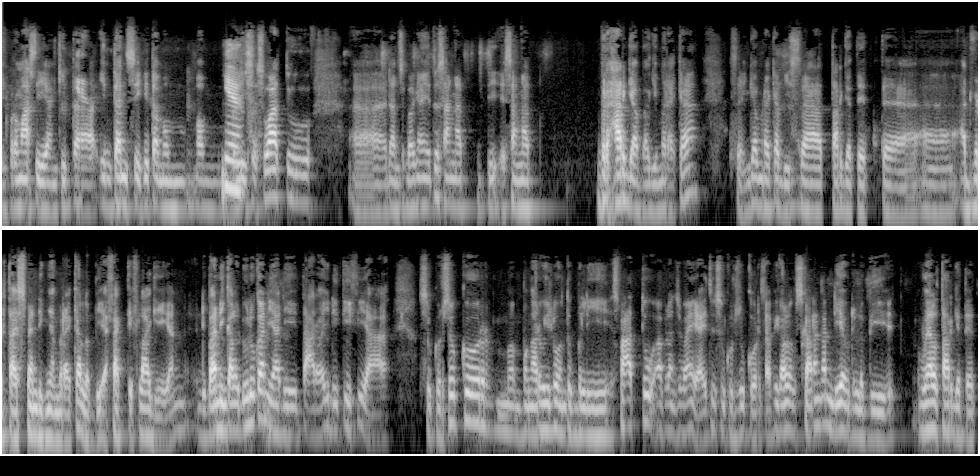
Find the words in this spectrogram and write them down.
Informasi yang kita intensi kita mem, membeli yeah. sesuatu uh, dan sebagainya itu sangat sangat berharga bagi mereka sehingga mereka bisa targeted uh, advertising mereka lebih efektif lagi kan. Dibanding kalau dulu kan ya ditaruh aja di TV ya syukur-syukur mempengaruhi lu untuk beli sepatu apa dan sebagainya. Ya itu syukur-syukur. Tapi kalau sekarang kan dia udah lebih well targeted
